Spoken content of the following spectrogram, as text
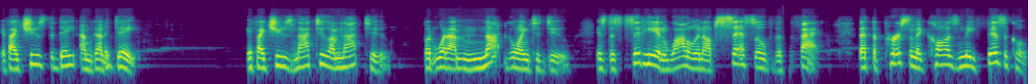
If I choose to date, I'm going to date. If I choose not to, I'm not to. But what I'm not going to do is to sit here and wallow and obsess over the fact that the person that caused me physical,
